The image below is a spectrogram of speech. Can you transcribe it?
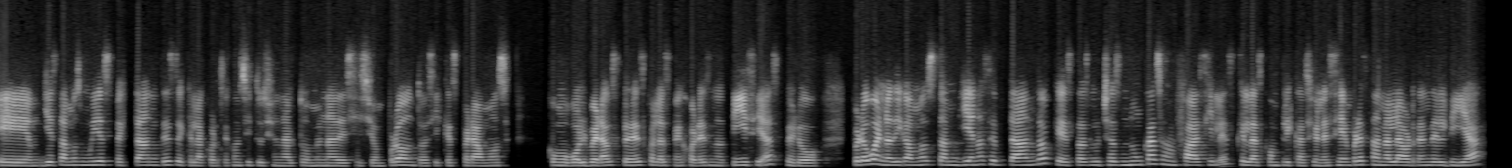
Eh, y estamos muy expectantes de que la Corte Constitucional tome una decisión pronto, así que esperamos como volver a ustedes con las mejores noticias, pero, pero bueno, digamos también aceptando que estas luchas nunca son fáciles, que las complicaciones siempre están a la orden del día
